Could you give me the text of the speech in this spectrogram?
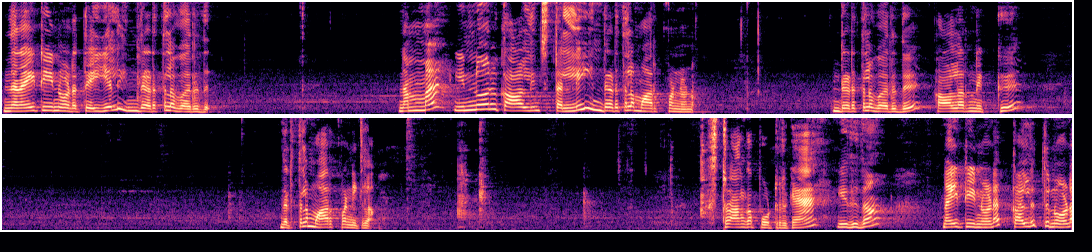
இந்த நைட்டினோட தையல் இந்த இடத்துல வருது. நம்ம இன்னொரு கால் இன்ச் தள்ளி இந்த இடத்துல மார்க் பண்ணணும். இந்த இடத்துல வருது காலர் நெக்கு இந்த இடத்துல மார்க் பண்ணிக்கலாம். ஸ்ட்ராங்காக போட்டிருக்கேன். இதுதான் நைட்டினோட கழுத்தினோட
